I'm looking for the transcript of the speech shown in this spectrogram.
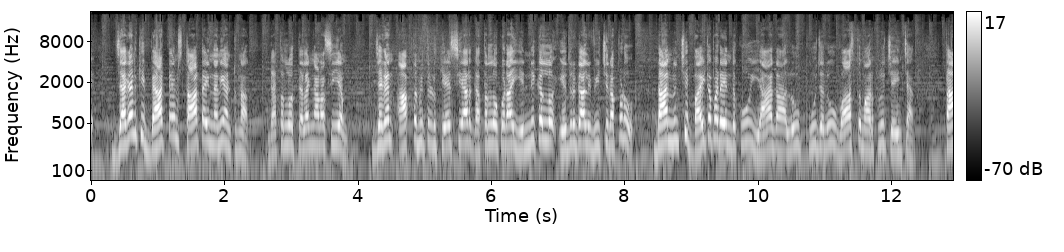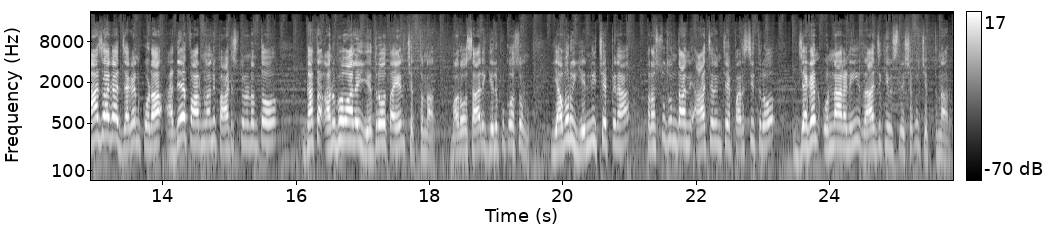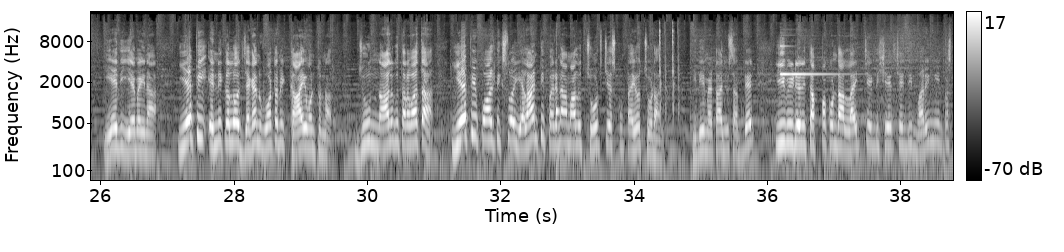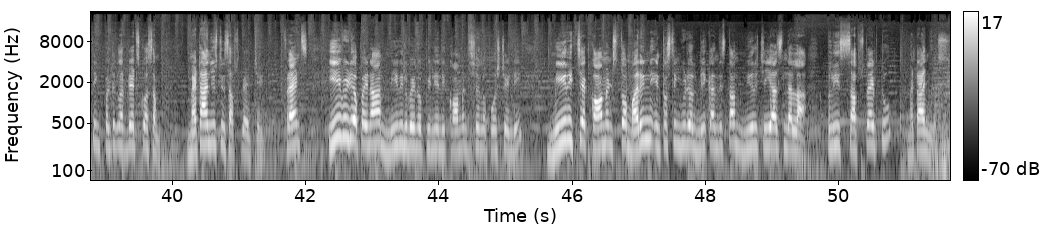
జగన్కి బ్యాడ్ టైం స్టార్ట్ అయిందని అంటున్నారు. గతంలో తెలంగాణ సీఎం జగన్ ఆప్తమిత్రుడు కేసీఆర్ గతంలో కూడా ఎన్నికల్లో ఎదురుగాలి వీచినప్పుడు దాని నుంచి బయటపడేందుకు యాగాలు పూజలు వాస్తు మార్పులు చేయించారు. తాజాగా జగన్ కూడా అదే ఫార్ములాని పాటిస్తుండడంతో గత అనుభవాలే ఎదురవుతాయని చెప్తున్నారు. మరోసారి గెలుపు కోసం ఎవరు ఎన్ని చెప్పినా ప్రస్తుతం దాన్ని ఆచరించే పరిస్థితిలో జగన్ ఉన్నారని రాజకీయ విశ్లేషకులు చెప్తున్నారు. ఏది ఏమైనా ఏపీ ఎన్నికల్లో జగన్ ఓటమి ఖాయమంటున్నారు. జూన్ నాలుగు తర్వాత ఏపీ పాలిటిక్స్లో ఎలాంటి పరిణామాలు చోటు చేసుకుంటాయో చూడాలి. ఇది మెటా న్యూస్ అప్డేట్. ఈ వీడియోని తప్పకుండా లైక్ చేయండి షేర్ చేయండి. మరిన్ని ఇంట్రెస్టింగ్ పొలిటికల్ అప్డేట్స్ కోసం మెటా న్యూస్ని సబ్స్క్రైబ్ చేయండి. ఫ్రెండ్స్ ఈ వీడియో పైన మీ విలువైన ఒపీనియన్ని కామెంట్ సెక్షన్లో పోస్ట్ చేయండి. మీరిచ్చే కామెంట్స్తో మరిన్ని ఇంట్రెస్టింగ్ వీడియోలు మీకు అందిస్తాం. మీరు చేయాల్సిందల్లా please subscribe to Meta news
